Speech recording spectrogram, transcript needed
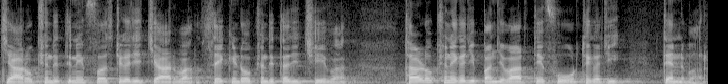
ਚਾਰ ਆਪਸ਼ਨ ਦਿੱਤੇ ਨੇ। ਫਰਸਟ ਹੈਗਾ ਜੀ 4 ਵਾਰ। ਸੈਕੰਡ ਆਪਸ਼ਨ ਦਿੱਤਾ ਜੀ 6 ਵਾਰ। ਥਰਡ ਆਪਸ਼ਨ ਹੈਗਾ ਜੀ 5 ਵਾਰ। ਤੇ ਫੋਰਥ ਹੈਗਾ ਜੀ 3 ਵਾਰ।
